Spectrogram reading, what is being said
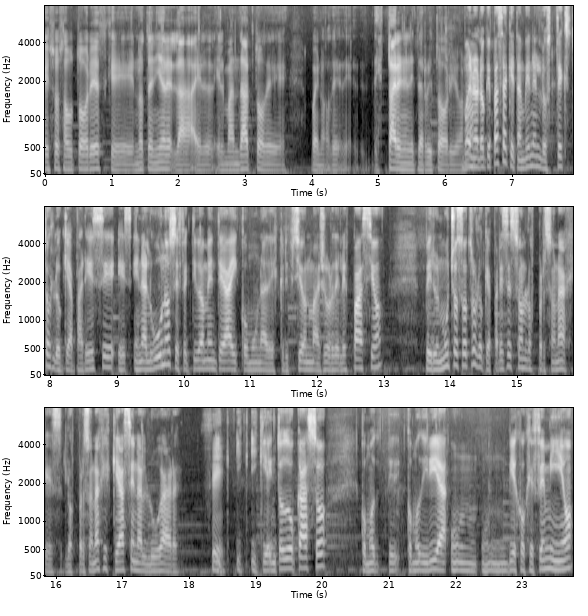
esos autores que no tenían la- el, el mandato de, bueno, de, de- de estar en el territorio. ¿no? Bueno, lo que pasa es que también en los textos lo que aparece es, en algunos efectivamente hay como una descripción mayor del espacio, pero en muchos otros lo que aparece son los personajes, los personajes que hacen al lugar. Sí. Y, y- y que en todo caso, como, como diría un, un viejo jefe mío,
